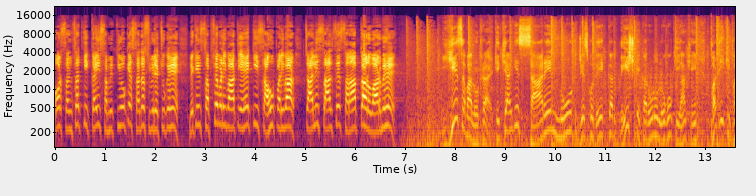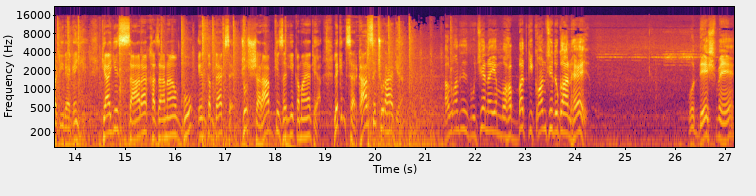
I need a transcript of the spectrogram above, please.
और संसद की कई समितियों के सदस्य भी रह चुके हैं। लेकिन सबसे बड़ी बात यह है कि साहू परिवार 40 साल से शराब कारोबार में है। ये सवाल उठ रहा है कि क्या ये सारे नोट जिसको देखकर देश के करोड़ों लोगों की आँखें फटी की फटी रह गई हैं, क्या ये सारा खजाना वो इनकम टैक्स है जो शराब के ज़रिए कमाया गया, लेकिन सरकार से चुराया गया? राहुल गांधी से पूछिए ना, ये मोहब्बत की कौन सी दुकान है? वो देश में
